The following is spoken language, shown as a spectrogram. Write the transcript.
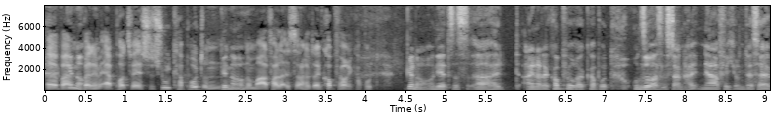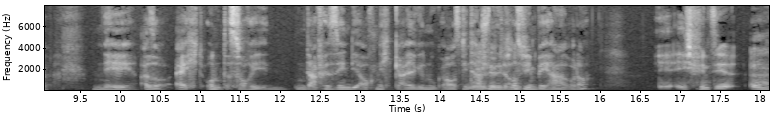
Äh, beim, genau. Bei dem AirPods wäre jetzt der Stuhl kaputt und genau. im Normalfall ist dann halt dein Kopfhörer kaputt. Genau, und jetzt ist äh, halt einer der Kopfhörer kaputt und sowas ist dann halt nervig und deshalb Nee, also echt. Und sorry, dafür sehen die auch nicht geil genug aus. Die Tasche nee, sieht aus wie ein BH, oder? Ich finde sie. Äh,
